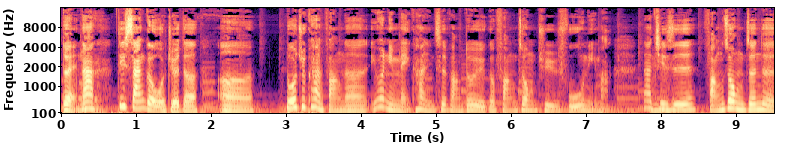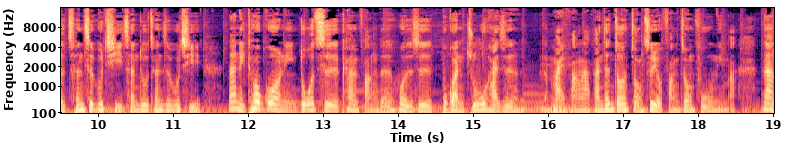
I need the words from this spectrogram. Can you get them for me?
对。那第三个，我觉得呃。多去看房呢，因为你每看一次房都有一个房仲去服务你嘛。那其实房仲真的参差不齐，程度参差不齐。那你透过你多次看房的，或者是不管租还是买房啦，反正都总是有房仲服务你嘛。那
